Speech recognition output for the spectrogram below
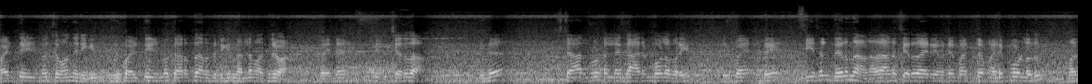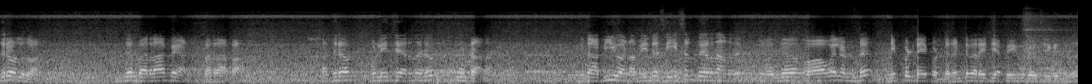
പഴുത്ത് കഴിയുമ്പോൾ ചുവന്നിരിക്കും. ഇത് പഴുത്ത് കഴിയുമ്പോൾ കറുത്ത് നിറത്തിരിക്കും. നല്ല മധുരമാണ്. അപ്പോൾ ഇതിന്റെ ചെറുതാണ്. ഇത് സ്റ്റാർ ഫ്രൂട്ട് അല്ലെങ്കിൽ കാരംബോള പറയും. ഇപ്പോൾ ഇത് സീസൺ തീർന്നതാണ്. അതാണ് ചെറുതായിരിക്കും മറ്റേ മറ്റേ മലിപ്പുള്ളതും മധുരമുള്ളതുമാണ്. ഇത് ബറാബയാണ്. ബറാബ. മധുരം പുള്ളിയും ചേർന്നൊരു ഫ്രൂട്ടാണ് ഇത് അബിയുമാണ് അബീന്റെ സീസൺ തീർന്നാണ്. ഇത് ഓവലുണ്ട് നിപ്പിൾ ടൈപ്പ് ഉണ്ട്. രണ്ട് വെറൈറ്റി അബിയും കൂടി വെച്ചിരിക്കുന്നത്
